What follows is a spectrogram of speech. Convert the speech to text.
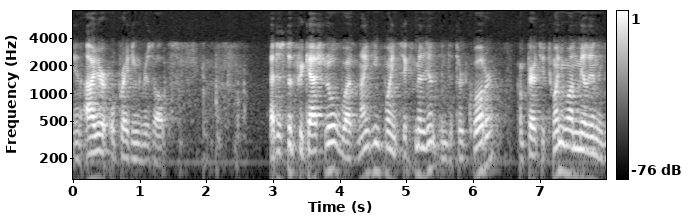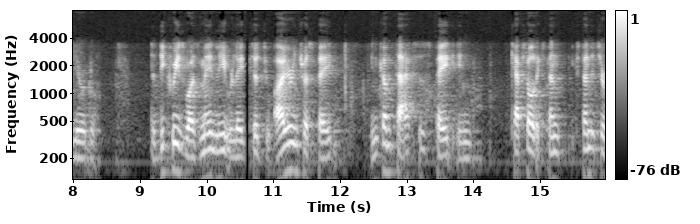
and higher operating results. Adjusted free cash flow was 19.6 million in the third quarter, compared to 21 million a year ago. The decrease was mainly related to higher interest paid, income taxes paid in capital expenditure,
